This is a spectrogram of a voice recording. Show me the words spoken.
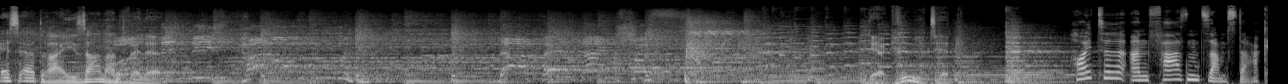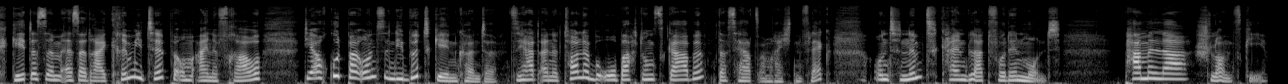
SR3 Saarlandwelle. Der Krimi-Tipp. Heute an Phasensamstag geht es im SR3 Krimi-Tipp um eine Frau, die auch gut bei uns in die Bütt gehen könnte. Sie hat eine tolle Beobachtungsgabe, das Herz am rechten Fleck, und nimmt kein Blatt vor den Mund. Pamela Schlonski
